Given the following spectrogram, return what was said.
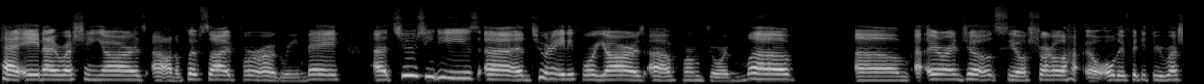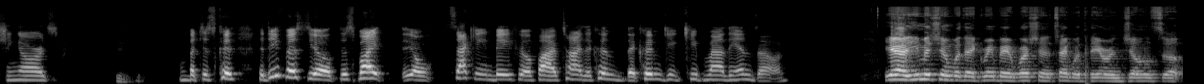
had 89 rushing yards. Uh, on the flip side for uh, Green Bay, uh, two TDs uh, and 284 yards uh, from Jordan Love. Um, Aaron Jones, you know, struggled only 53 rushing yards. Mm-hmm. But just could the defense, you know, despite you know sacking Mayfield five times, they couldn't they couldn't keep, keep him out of the end zone. Yeah, you mentioned with that Green Bay rushing attack with Aaron Jones. Uh,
